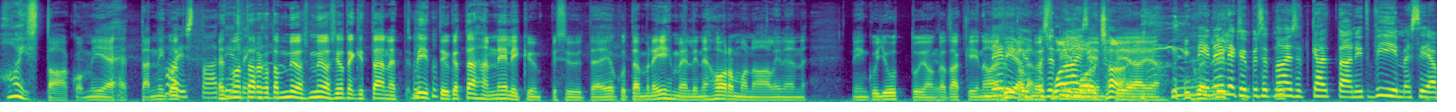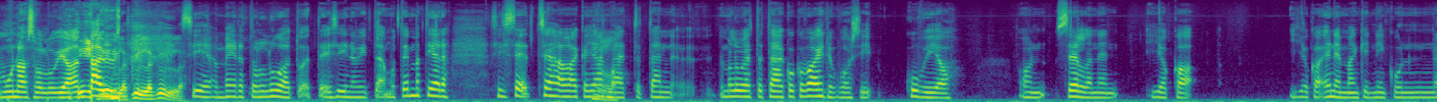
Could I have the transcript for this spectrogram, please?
Haistaako miehet tämän? Niin Haistaa, että mä tietenkin. tarkoitan myös, myös jotenkin tämän, että liittyykö tähän nelikymppisyyteen joku tämmöinen ihmeellinen hormonaalinen niin kuin juttu, jonka takia naiset on myös naiset-. Ja, Niin, niin neljäkymppiset naiset käyttää niitä viimeisiä munasolujaan Niin, täysin. Kyllä, kyllä, kyllä. Siihen meidät on luotu, että ei siinä mitään. Mutta en mä tiedä, siis se, sehän on aika jännä, että tämän, mä luulen, että tämä koko vaihdevuosikuvio on sellainen, joka, joka enemmänkin niin kuin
